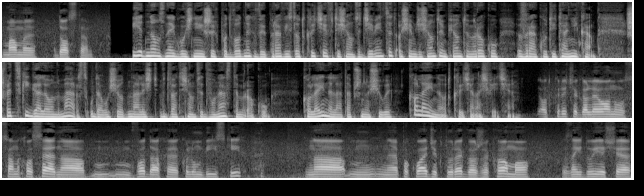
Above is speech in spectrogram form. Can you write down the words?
mamy dostęp. Jedną z najgłośniejszych podwodnych wypraw jest odkrycie w 1985 roku wraku Titanica. Szwedzki galeon Mars udało się odnaleźć w 2012 roku. Kolejne lata przynosiły kolejne odkrycia na świecie. Odkrycie galeonu San Jose na wodach kolumbijskich, na pokładzie którego rzekomo znajduje się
